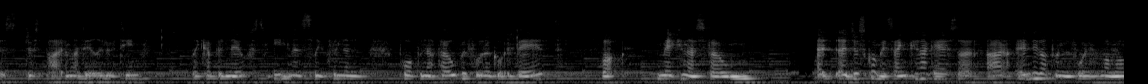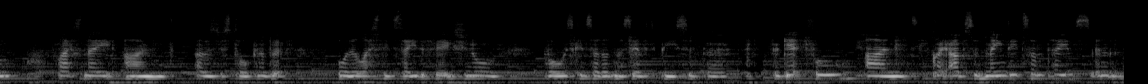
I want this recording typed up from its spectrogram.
It's just part of my daily routine, like everything else, eating and sleeping and popping a pill before I go to bed. But making this film, it, it just got me thinking, I guess. I, I ended up on the phone to my mum last night and I was just talking about all the listed side effects, you know. I've always considered myself to be super forgetful and quite absent minded sometimes, and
